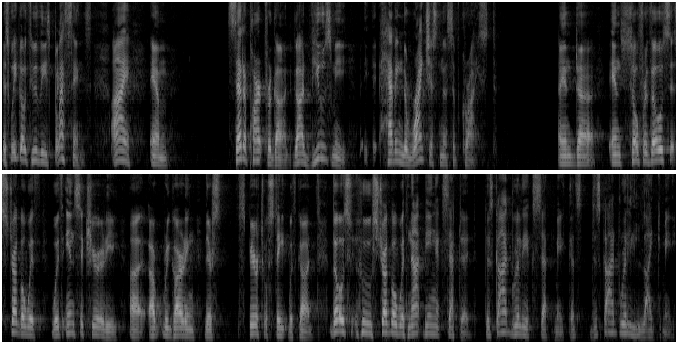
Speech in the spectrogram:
As we go through these blessings, I am set apart for God. God views me having the righteousness of Christ. And, uh, and so, for those that struggle with, with insecurity uh, uh, regarding their spiritual state with God, those who struggle with not being accepted, does God really accept me? Does, does God really like me?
